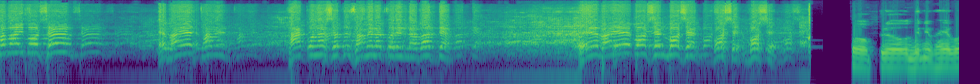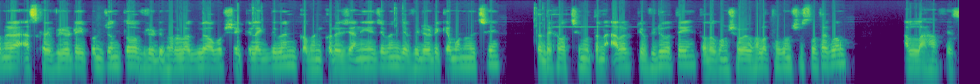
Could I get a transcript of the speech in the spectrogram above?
সবাই বসেন। এ ওনার সাথে ঝামেলা করেন না, বাদ দেন। এ ভাই বসেন বসেন বসেন বসেন। তো প্রিয় দিনী ভাই বোনেরা, আজকের ভিডিওটি পর্যন্ত। ভিডিওটি ভালো লাগলে অবশ্যই একটি লাইক দিবেন, কমেন্ট করে জানিয়ে যাবেন যে ভিডিওটি কেমন হয়েছে। তো দেখা হচ্ছে নতুন আরও একটি ভিডিওতে। ততক্ষণ সবাই ভালো থাকুন, সুস্থ থাকুন। আল্লাহ হাফিজ।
